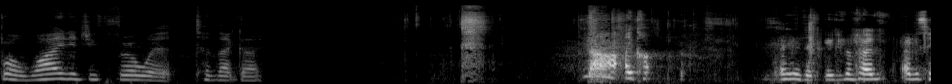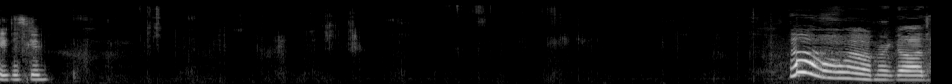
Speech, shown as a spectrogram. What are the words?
Bro, why did you throw it to that guy? Nah, I caught. I hate this game sometimes. I just hate this game. Oh my god.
